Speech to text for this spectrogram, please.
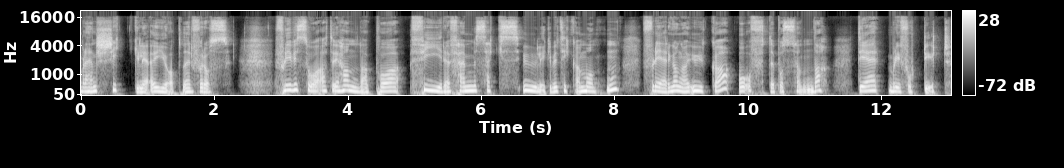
ble en skikkelig øyeåpner for oss. Fordi vi så at vi handla på fire, fem, seks ulike butikker i måneden, flere ganger i uka, og ofte på søndag. Det blir fort dyrt.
